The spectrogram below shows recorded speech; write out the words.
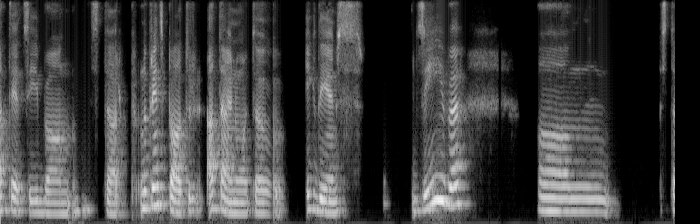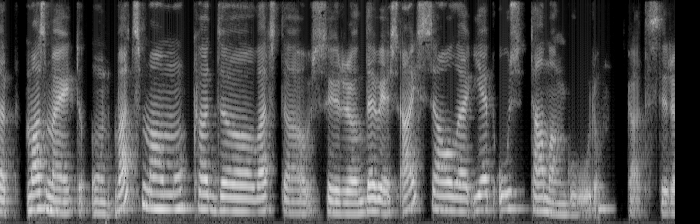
attiecībām starp, nu, principā tur atainota ikdienas dzīve, um, starp mazmeitu un vecmāmu, kad vecstāvs ir devies aizsaulē, jeb uz tamangūru, kā tas ir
